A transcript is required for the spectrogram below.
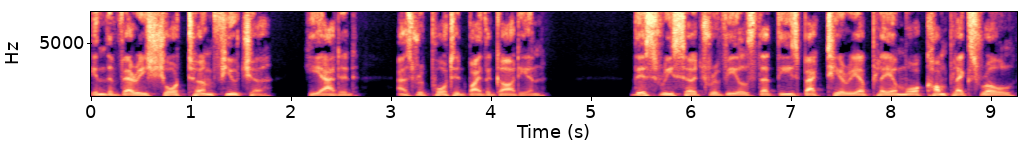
in the very short-term future, he added, as reported by The Guardian. This research reveals that these bacteria play a more complex role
